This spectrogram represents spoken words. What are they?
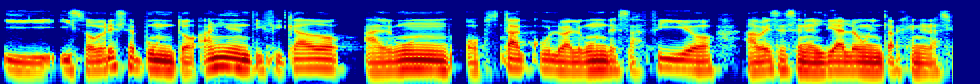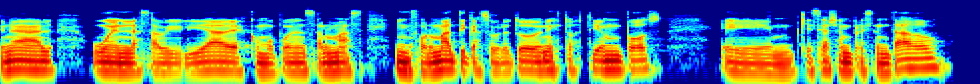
Y, y, sobre ese punto, ¿han identificado algún obstáculo, algún desafío, a veces en el diálogo intergeneracional o en las habilidades, como pueden ser más informáticas, sobre todo en estos tiempos, eh, que se hayan presentado?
